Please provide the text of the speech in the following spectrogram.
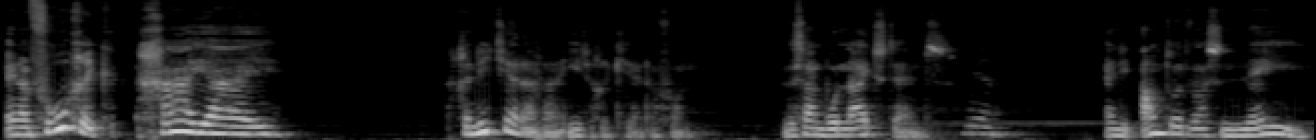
En dan vroeg ik, ga jij, geniet jij daar dan iedere keer daarvan? Er zijn one-night stands. Ja. En die antwoord was nee.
